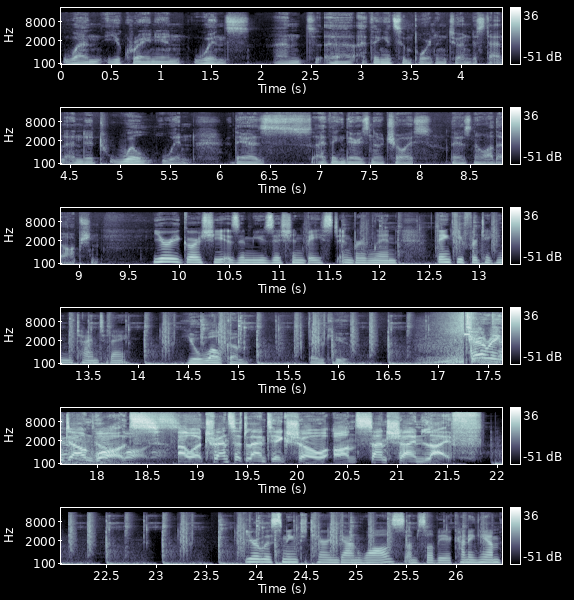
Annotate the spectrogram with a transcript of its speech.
when ukrainian wins. And uh, i think it's important to understand and it will win. There's i think there is no choice. There's no other option Yuri Gurzhy is a musician based in Berlin. Thank you for taking the time today. You're welcome. Thank you. Tearing Down Walls, our transatlantic show on Sunshine Live. You're listening to Tearing Down Walls. I'm Sylvia Cunningham,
